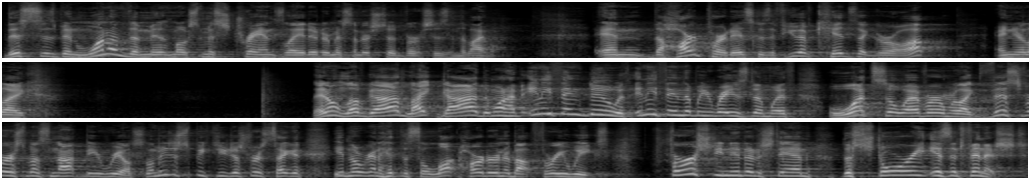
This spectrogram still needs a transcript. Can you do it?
This has been one of the most mistranslated or misunderstood verses in the Bible. And the hard part is because if you have kids that grow up and you're like, they don't love God, like God. They won't have anything to do with anything that we raised them with whatsoever. And we're like, this verse must not be real. So let me just speak to you just for a second, even though we're going to hit this a lot harder in about three weeks. First, you need to understand the story isn't finished.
